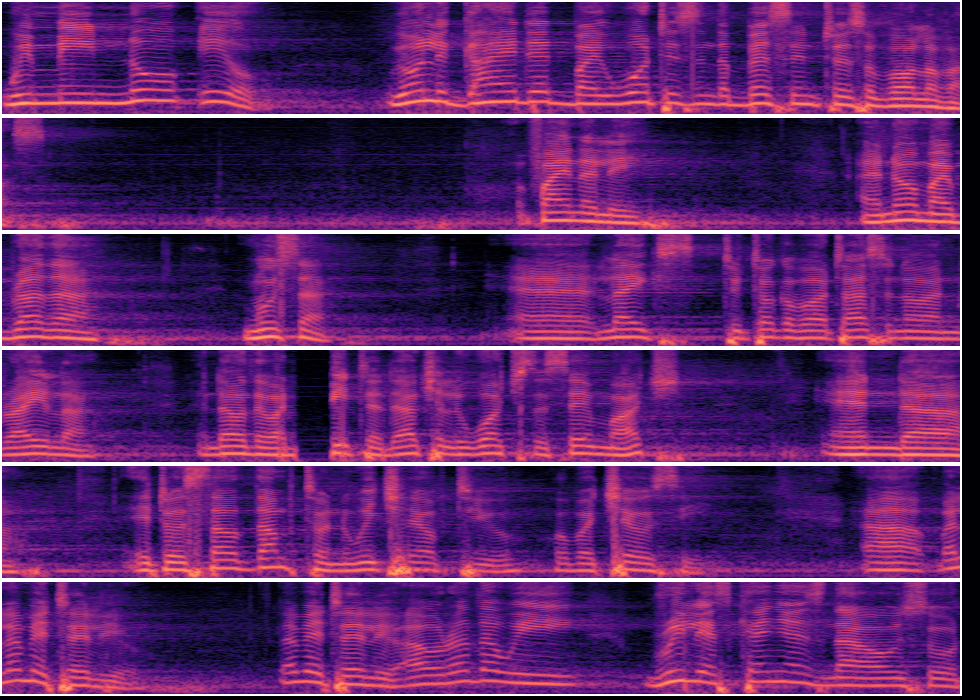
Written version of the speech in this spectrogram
We mean no ill. We're only guided by what is in the best interest of all of us. Finally, I know my brother Musa uh, likes to talk about Arsenal and Raila and how they were defeated. I actually watched the same match, and uh, it was Southampton which helped you over Chelsea. Uh, but let me tell you, let me tell you, I would rather we really, as Kenyans now, so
